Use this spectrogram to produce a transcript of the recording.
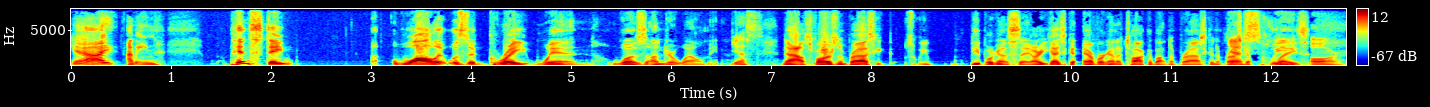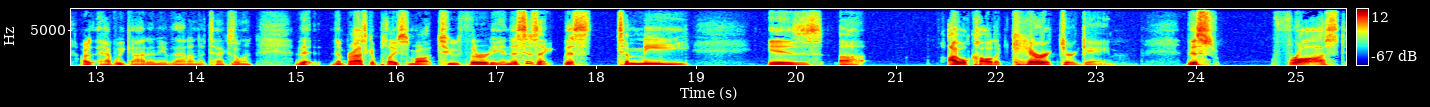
yeah, I I mean, Penn State, while it was a great win, was underwhelming. yes, Now, as far as Nebraska goes, we people are going to say, "Are you guys ever going to talk about Nebraska?" Nebraska Yes, plays. are. Have we got any of that on the text line? That Nebraska plays tomorrow at two thirty, and this is a this to me is uh, I will call it a character game. This Frost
